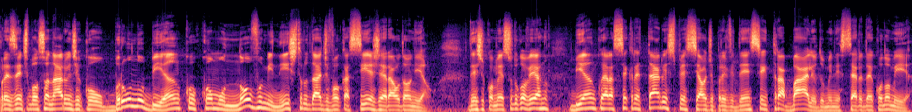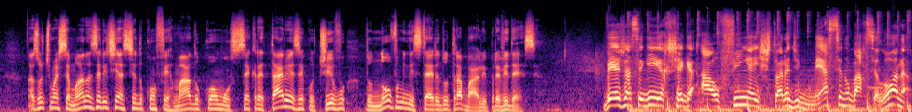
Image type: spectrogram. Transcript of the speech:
O presidente Bolsonaro indicou Bruno Bianco como novo ministro da Advocacia Geral da União. Desde o começo do governo, Bianco era secretário especial de Previdência e Trabalho do Ministério da Economia. Nas últimas semanas, ele tinha sido confirmado como secretário executivo do novo Ministério do Trabalho e Previdência. Veja a seguir, chega ao fim a história de Messi no Barcelona.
